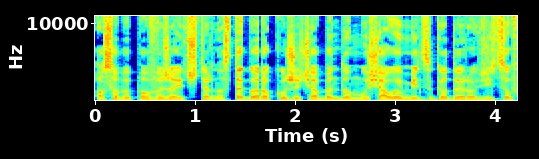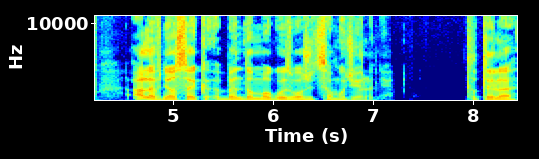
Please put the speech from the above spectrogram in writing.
Osoby powyżej 14 roku życia będą musiały mieć zgodę rodziców, ale wniosek będą mogły złożyć samodzielnie. To tyle,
